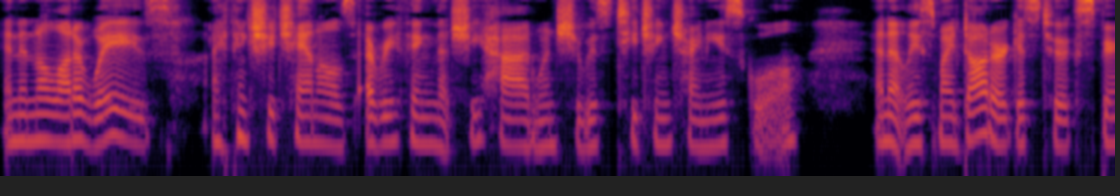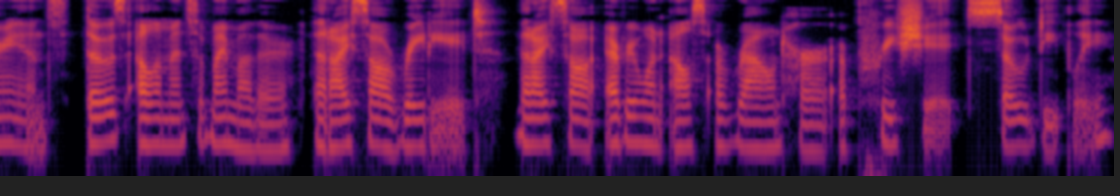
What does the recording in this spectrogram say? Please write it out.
And in a lot of ways, I think she channels everything that she had when she was teaching Chinese school And at least my daughter gets to experience those elements of my mother that I saw radiate, that I saw everyone else around her appreciate so deeply.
